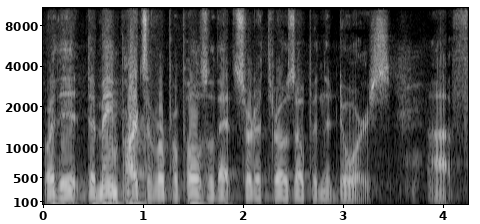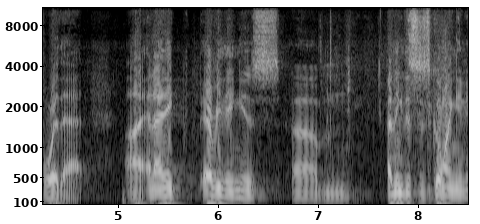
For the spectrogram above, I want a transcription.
or the, the main parts of our proposal that sort of throws open the doors uh, for that. Uh, And I think everything is, um, I think this is going in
